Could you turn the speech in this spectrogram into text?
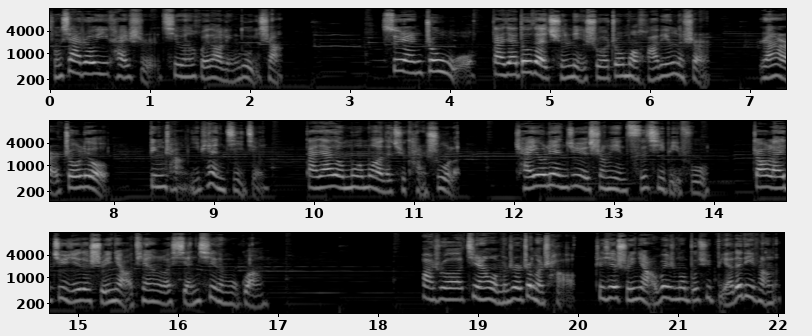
从下周一开始气温回到零度以上。虽然周五大家都在群里说周末滑冰的事儿，然而周六冰场一片寂静。大家都默默地去砍树了，柴油链锯声音此起彼伏，招来聚集的水鸟、天鹅嫌弃的目光。话说，既然我们这儿这么吵，这些水鸟为什么不去别的地方呢？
